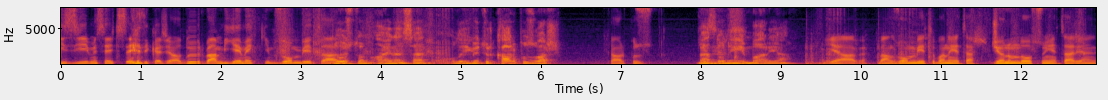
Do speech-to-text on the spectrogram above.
easy mi seçseydik acaba? Dur ben bir yemek yiyeyim zombi eti abi. Dostum aynen sen olayı götür karpuz var. Karpuz Ben de Keseriz. onu yiyeyim bari ya. ye abi. Ben zombi eti bana yeter. Canım da olsun yeter yani.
